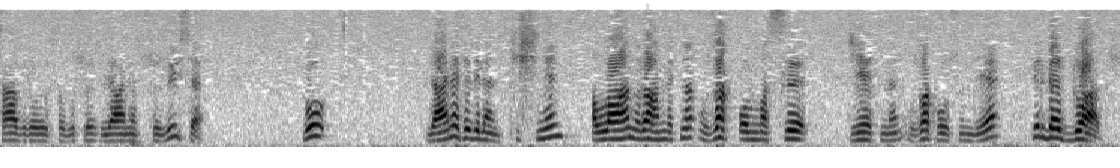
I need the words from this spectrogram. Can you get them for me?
sadır olursa bu söz lanet sözü ise bu lanet edilen kişinin Allah'ın rahmetinden uzak olması cihetinden uzak olsun diye bir bedduadır.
